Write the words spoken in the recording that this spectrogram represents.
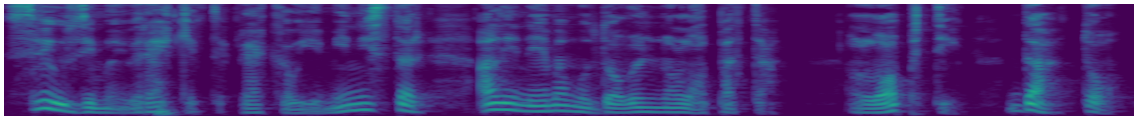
Svi uzimaju reket, rekao je ministar, ali nemamo dovoljno lopata. Lopti? Da, to,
